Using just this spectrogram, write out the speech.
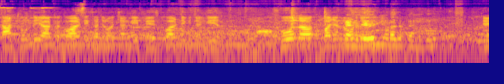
ਕਾਂਥੂ ਦੀ ਆਰਡਰ ਕੁਆਲਿਟੀ ਸਜਣੋ ਚੰਗੀ ਫੇਸ ਕੁਆਲਿਟੀ ਵੀ ਚੰਗੀ ਆ। ਫੁੱਲ ਵਜਨ ਲੋਡ ਦੇ ਵਿੱਚ ਤੇ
